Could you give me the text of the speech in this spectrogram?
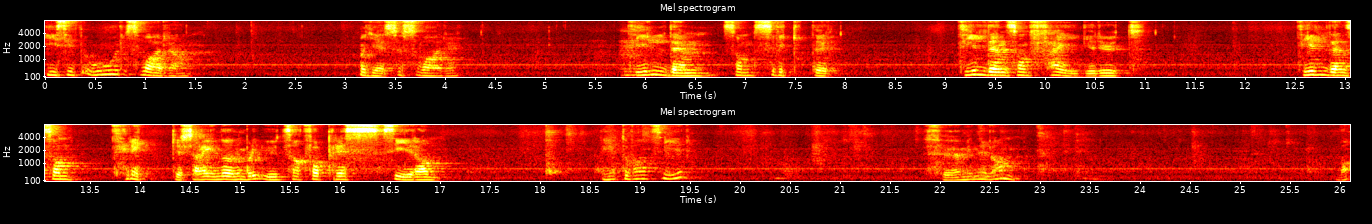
I sitt ord svarer han. Og Jesus svarer til dem som svikter, til den som feiger ut, til den som trekker seg når den blir utsatt for press, sier han. Vet du hva han sier? Fø mine lam. Hva?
